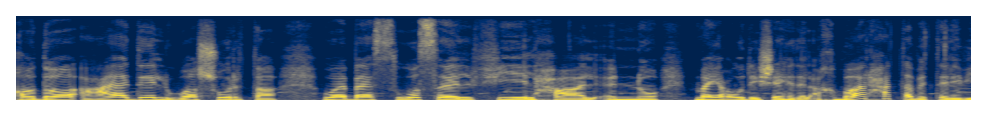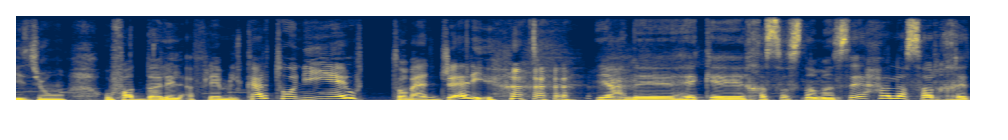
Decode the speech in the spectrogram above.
قضاء عادل وشرطة وبس وصل في الحال إنه ما يعود يشاهد الأخبار حتى بالتلفزيون. وفضل الأفلام الكرتونية توم أند جيري. يعني هيك خصصنا مساحة لصرخة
